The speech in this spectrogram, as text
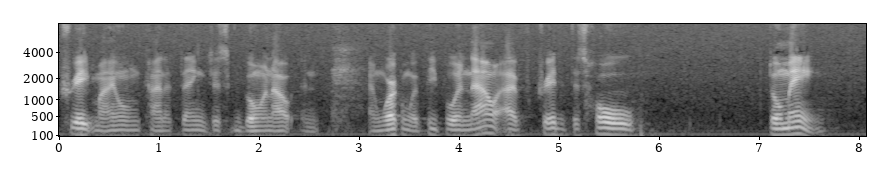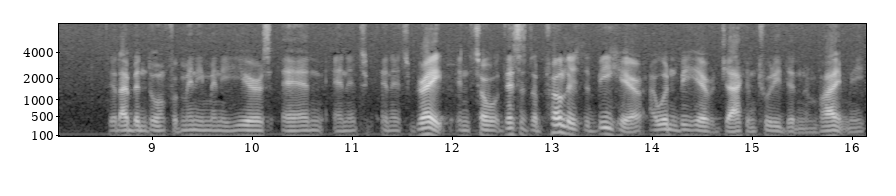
create my own kind of thing, just going out and, and working with people. And now I've created this whole domain that I've been doing for many, many years, and, and, it's, and it's great. And so this is a privilege to be here. I wouldn't be here if Jack and Trudy didn't invite me.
